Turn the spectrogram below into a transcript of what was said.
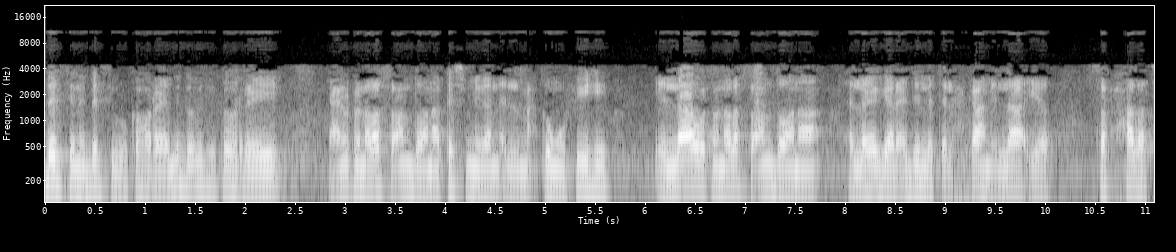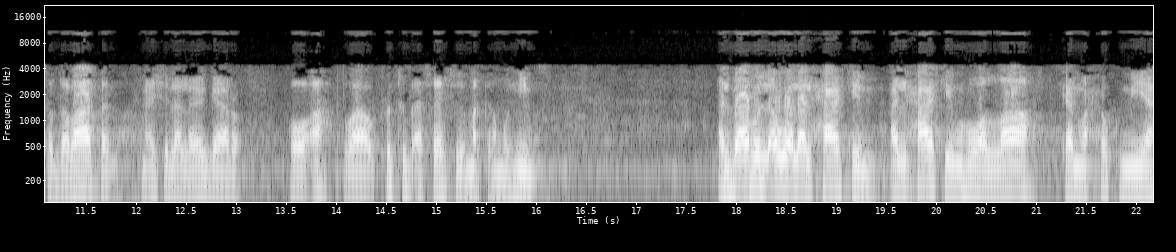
darsina darsi buu ka horreeya. Midba midka ka horeeyey yani wuxuu nala socon doonaa qismigan almaxkuumu fiihi ilaa wuxuu nala socon doonaa laga gaaro adilat alaxkaam ilaa iyo safxada toddobaatan. Meesha ilaa laga gaaro oo ah waa cutub asaasiya marka muhiima albaab اأول alxaakim alxaakim huwa allah kan wax xukmiya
